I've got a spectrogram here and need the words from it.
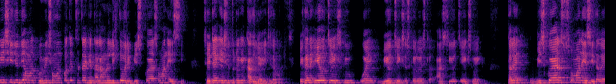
বি সি যদি আমার ক্রমিক সমানুপাতে থাকে, তাহলে আমরা লিখতে পারি বি স্কোয়ার সমান এসি সেইটাকে, এই সূত্রটাকে কাজে লাগিয়েছি, দেখো। এখানে এ হচ্ছে এক্স কিউব ওয়াই বি হচ্ছে এক্স স্কোয়ার ওয়াই স্কোয়ার আর সি হচ্ছে এক্স ওয়াই কিউব তাহলে বি স্কোয়ার সমান এসি তাহলে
